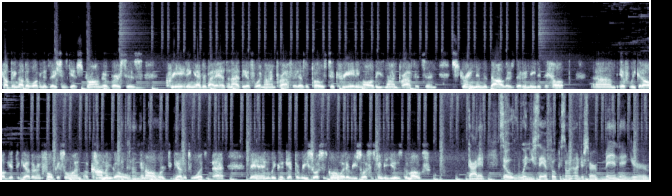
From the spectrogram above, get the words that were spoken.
helping other organizations get stronger versus creating everybody has an idea for a nonprofit as opposed to creating all these nonprofits and straining the dollars that are needed to help. Um, if we could all get together and focus on a common goal and all work together towards that, then we could get the resources going where the resources can be used the most. Got it. So when you say a focus on underserved men, then you're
